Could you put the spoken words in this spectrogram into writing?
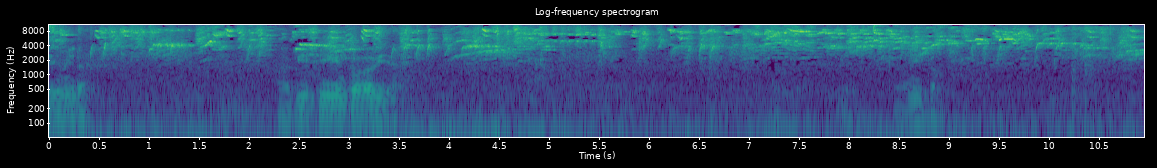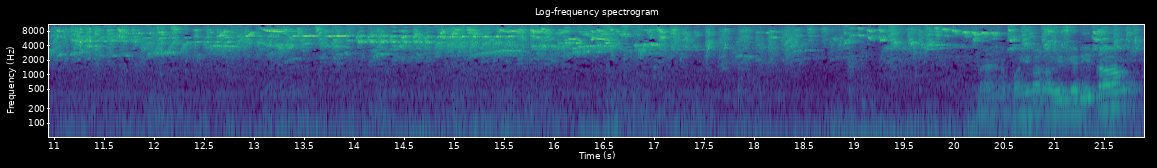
Y mira, aquí siguen todavía. Bueno, pues ahí van los virgueritos.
